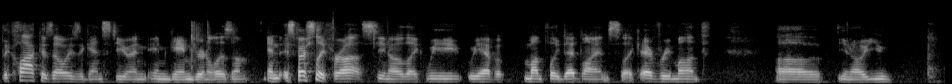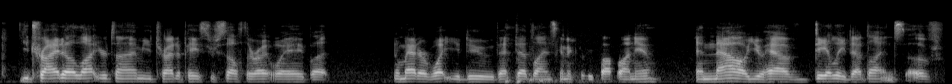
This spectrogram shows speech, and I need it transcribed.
the clock is always against you in, in game journalism, and especially for us. You know, like we we have a monthly deadlines, like every month. Uh, you know, you you try to allot your time, you try to pace yourself the right way, but no matter what you do, that deadline is going to creep up on you. And now you have daily deadlines of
